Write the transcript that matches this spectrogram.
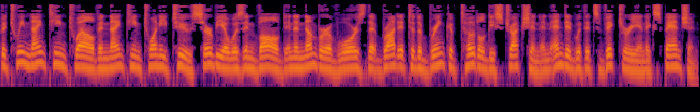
between 1912 and 1922 Serbia was involved in a number of wars that brought it to the brink of total destruction and ended with its victory and expansion.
